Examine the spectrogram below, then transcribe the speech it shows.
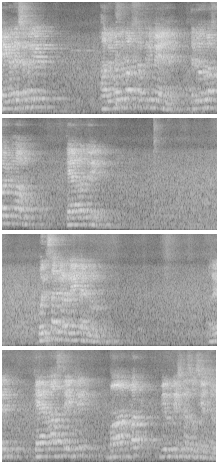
ഏകദേശം ഒരു അറുപത് വർഷത്തിന് മേലെ പത്തെഴുപത് വർഷമായിട്ടുണ്ടാവും കേരളത്തിൽ ഒരു സംഘടനയായിരുന്നു അത് Kerala state barber beautician association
